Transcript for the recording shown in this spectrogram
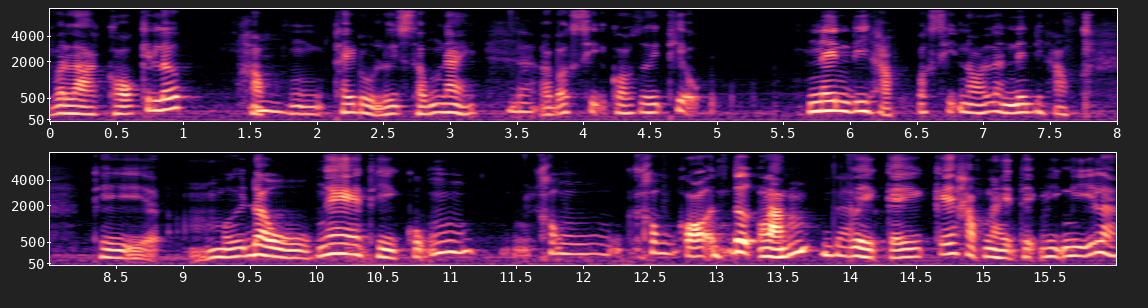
và là có cái lớp học ừ. thay đổi lối sống này dạ. và bác sĩ có giới thiệu nên đi học bác sĩ nói là nên đi học thì mới đầu nghe thì cũng không không có ấn tượng lắm dạ. về cái cái học này tại vì nghĩ là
